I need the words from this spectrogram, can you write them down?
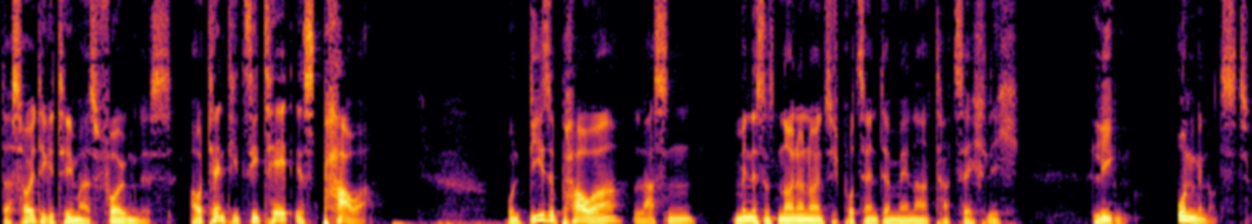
Das heutige Thema ist folgendes. Authentizität ist Power. Und diese Power lassen mindestens 99 Prozent der Männer tatsächlich liegen, ungenutzt.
